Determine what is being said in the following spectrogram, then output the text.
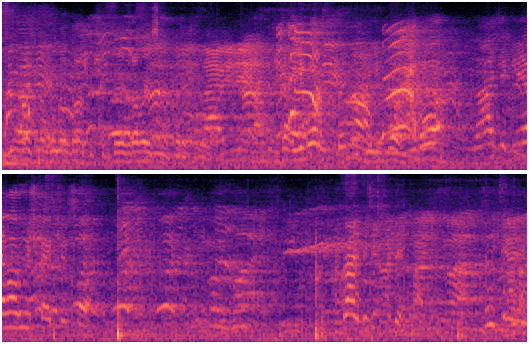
Можна було дати, щоб той гравець не перекрив. Єгор, спина, Єгор. Назик, ліва ручка, якщо що. Назар, біжи сюди. Швидше, Назар.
